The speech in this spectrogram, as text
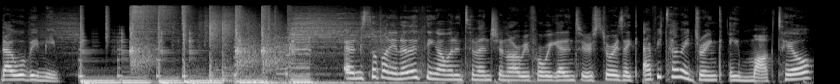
that will be me. And it's so funny. Another thing I wanted to mention, or before we get into your stories, like every time I drink a mocktail,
